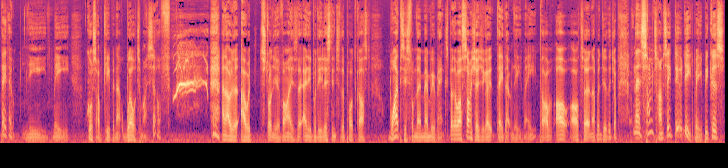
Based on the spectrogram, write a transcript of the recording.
They don't need me. Of course, I'm keeping that well to myself. and I would, I would strongly advise that anybody listening to the podcast wipes this from their memory banks. But there are some shows you go, they don't need me, but I'll, I'll, I'll turn up and do the job. And then sometimes they do need me because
